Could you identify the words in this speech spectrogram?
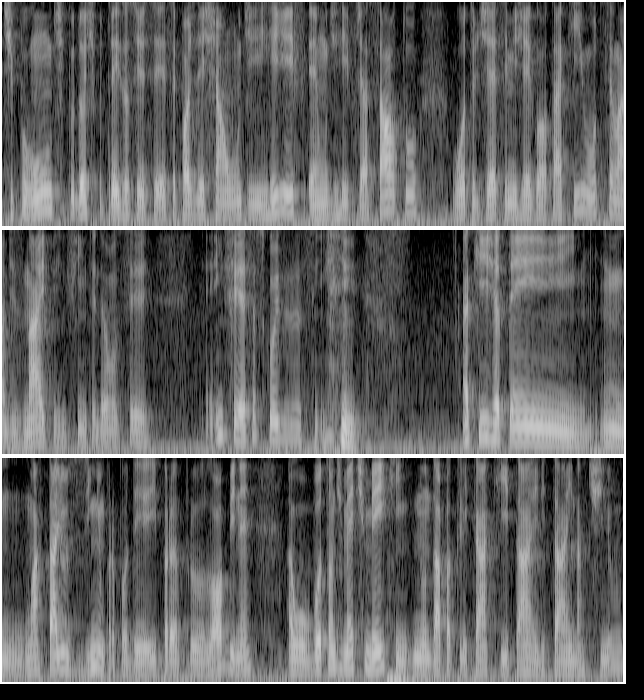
tipo 1, tipo 2, tipo 3, ou seja, você pode deixar um de rifle, é, um de rifle de assalto, o outro de SMG igual tá aqui, o outro, sei lá, de sniper, enfim, entendeu? Você enfim, essas coisas assim. aqui já tem um, um atalhozinho para poder ir para o lobby, né? O botão de matchmaking não dá para clicar aqui, tá? Ele tá inativo,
